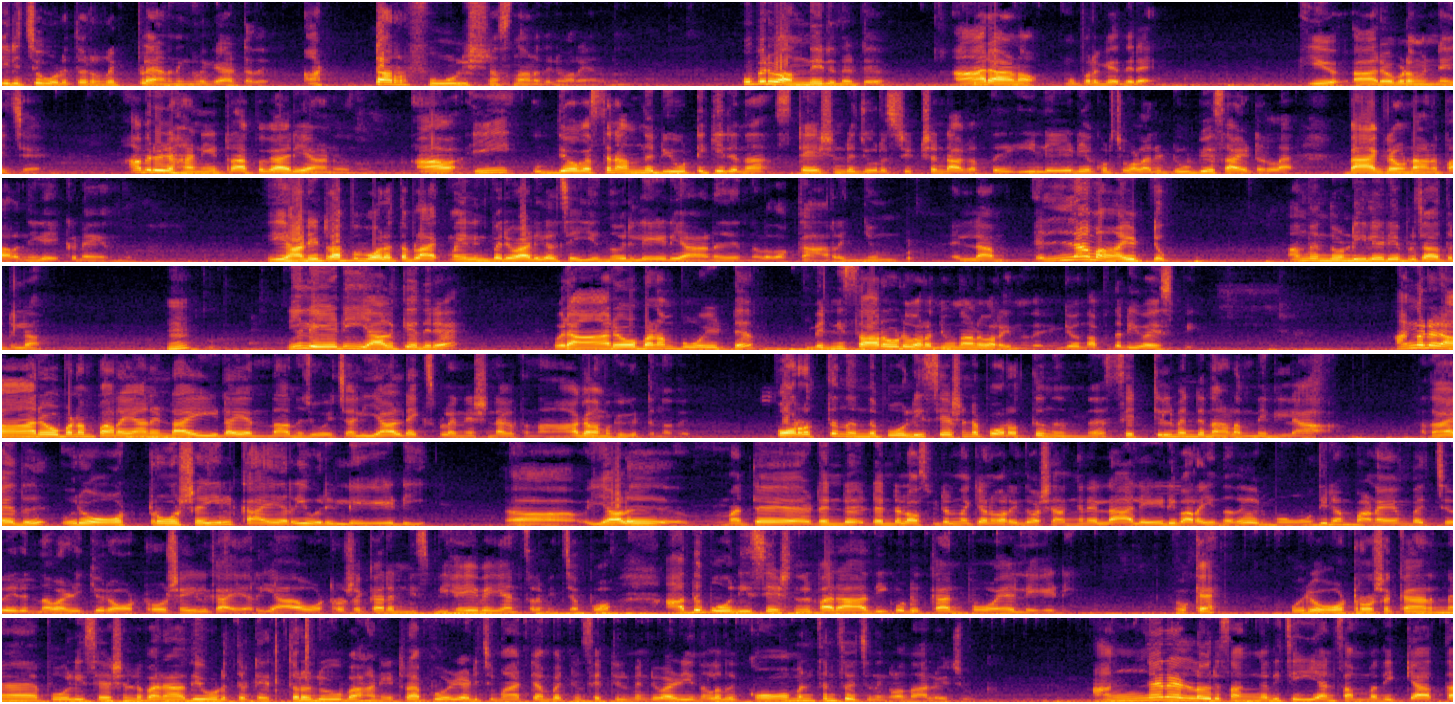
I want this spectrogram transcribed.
തിരിച്ചു കൊടുത്തൊരു റിപ്ലൈ ആണ് നിങ്ങൾ കേട്ടത്. അട്ടർ ഫൂളിഷ്നെസ് എന്നാണ് ഇതിന് പറയാനുള്ളത്. മൂപ്പർ വന്നിരുന്നിട്ട് ആരാണോ മൂപ്പർക്കെതിരെ ഈ ആരോപണം ഉന്നയിച്ചേ അവരൊരു ഹണി ട്രാപ്പുകാരിയാണ് എന്നും ആ ഈ ഉദ്യോഗസ്ഥൻ അന്ന് ഡ്യൂട്ടിക്ക് ഇരുന്ന സ്റ്റേഷന്റെ ജൂറിസ്ഡിക്ഷന്റെ അകത്ത് ഈ ലേഡിയെ കുറിച്ച് വളരെ ഡ്യൂബിയസ് ആയിട്ടുള്ള ബാക്ക്ഗ്രൗണ്ട് ആണ് പറഞ്ഞു കേൾക്കണേ എന്നും. ഈ ഹണി ട്രാപ്പ് പോലത്തെ ബ്ലാക്ക് മെയിലിംഗ് പരിപാടികൾ ചെയ്യുന്ന ഒരു ലേഡിയാണ് എന്നുള്ളതൊക്കെ അറിഞ്ഞും എല്ലാം എല്ലാം ആയിട്ടും അന്ന് എന്തുകൊണ്ട് ഈ ലേഡിയെ പിടിച്ചാകത്തിട്ടില്ല ഈ ലേഡി ഇയാൾക്കെതിരെ ഒരു ആരോപണം പോയിട്ട് ബെന്നിസാറോട് പറഞ്ഞു എന്നാണ് പറയുന്നത്. എനിക്ക് തോന്നുന്നു അപ്പോഴത്തെ ഡിവൈഎസ് അങ്ങനെ ഒരു ആരോപണം പറയാനുണ്ടായ ഇട എന്താന്ന് ചോദിച്ചാൽ ഇയാളുടെ എക്സ്പ്ലനേഷന്റെ അകത്തുനിന്ന് ആകെ നമുക്ക് കിട്ടുന്നത് പുറത്ത് നിന്ന് പോലീസ് സ്റ്റേഷന്റെ പുറത്ത് നിന്ന് സെറ്റിൽമെന്റ് നടന്നില്ല. അതായത് ഒരു ഓട്ടോറിക്ഷയിൽ കയറി ഒരു ലേഡി ഇയാൾ മറ്റേ ഡെന്റൽ ഡെന്റൽ ഹോസ്പിറ്റൽ എന്നൊക്കെയാണ് പറയുന്നത്. പക്ഷെ അങ്ങനെയല്ല ആ ലേഡി പറയുന്നത് ഒരു മോതിരം പണയം വെച്ച് വരുന്ന വഴിക്ക് ഒരു ഓട്ടോറിക്ഷയിൽ കയറി ആ ഓട്ടോറിക്ഷക്കാരൻ മിസ്ബിഹേവ് ചെയ്യാൻ ശ്രമിച്ചപ്പോൾ അത് പോലീസ് സ്റ്റേഷനിൽ പരാതി കൊടുക്കാൻ പോയ ലേഡി ഓക്കെ ഒരു ഓട്ടോറിക്ഷക്കാരന് പോലീസ് സ്റ്റേഷനിൽ പരാതി കൊടുത്തിട്ട് എത്ര രൂപ ഹണി ട്രാപ്പ് വഴി അടിച്ച് മാറ്റാൻ പറ്റും സെറ്റിൽമെന്റ് വഴി എന്നുള്ളത് കോമൺ സെൻസ് വെച്ച് നിങ്ങളൊന്ന് ആലോചിച്ച് നോക്ക്. അങ്ങനെയുള്ള ഒരു സംഗതി ചെയ്യാൻ സമ്മതിക്കാത്ത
